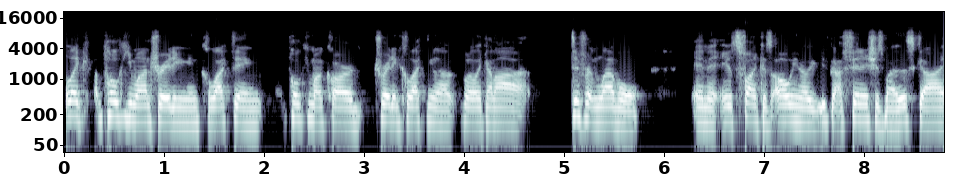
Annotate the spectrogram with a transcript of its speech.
like Pokemon trading and collecting Pokemon card trading, collecting, uh, but like on a different level. And it, it's fun because oh, you know, you've got finishes by this guy,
